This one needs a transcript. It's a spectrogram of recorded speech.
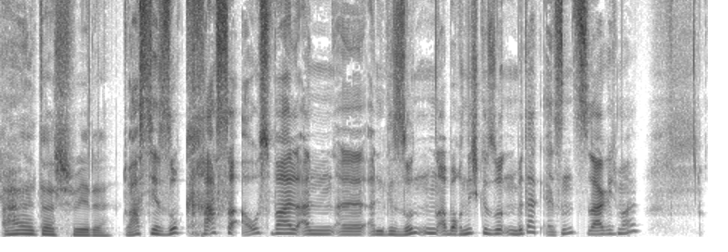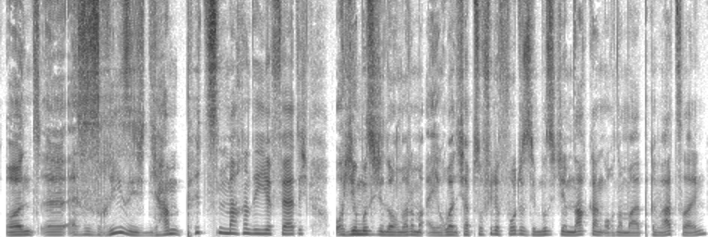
Alter Schwede. Du hast hier so krasse Auswahl an, äh, an gesunden, aber auch nicht gesunden Mittagessens, sage ich mal. Und äh, es ist riesig. Die haben Pizzen, machen die hier fertig. Oh, hier muss ich dir noch, warte mal, ey, Robert, ich habe so viele Fotos, die muss ich dir im Nachgang auch nochmal privat zeigen.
